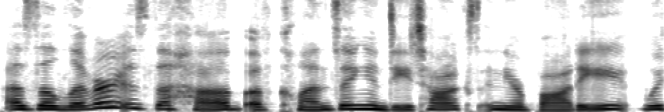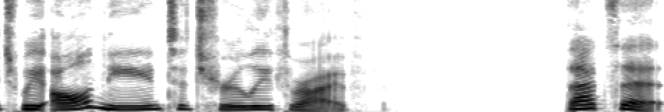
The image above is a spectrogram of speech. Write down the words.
as the liver is the hub of cleansing and detox in your body, which we all need to truly thrive. That's it.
